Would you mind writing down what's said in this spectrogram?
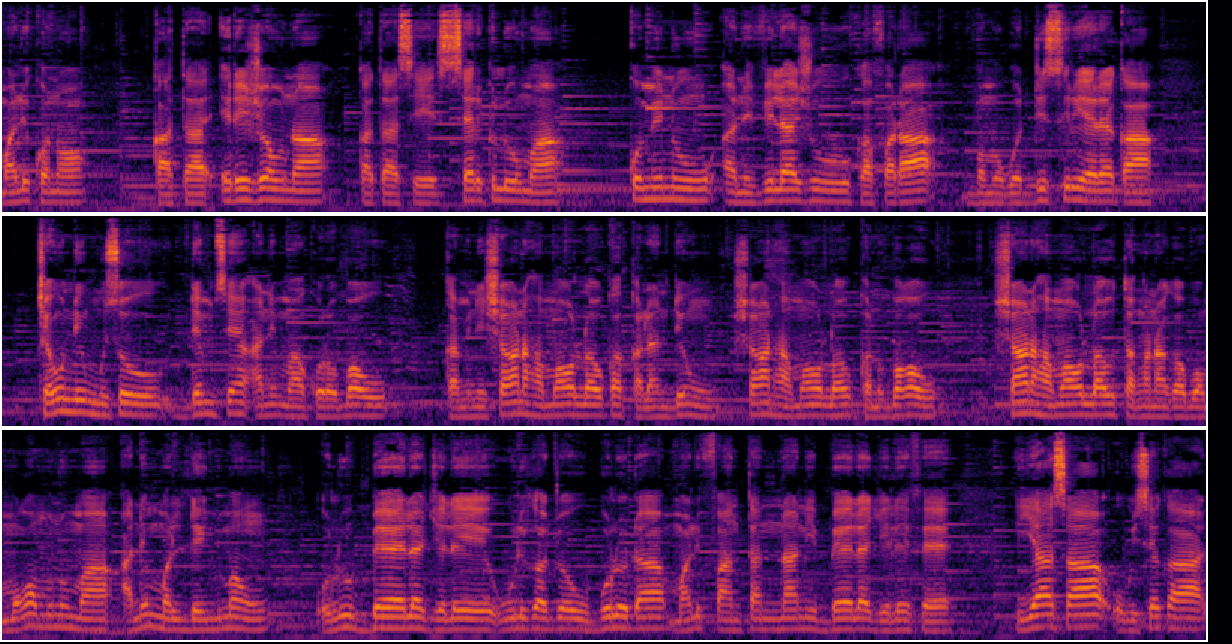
mali kɔnɔ ka taa ereziyɔnw na ka taa se sɛrikiliw ma kominiw ani vilaziw ka fara bamakɔ disiri yɛrɛ kan cɛw ni musow denmisɛn ani maakɔrɔbaw kabini sagan hamaw law ka kalandenw sagan hamaw law kanubagaw san hamaw tangana ka bɔ mɔgɔ minnu ma ani maliden ɲumanw olu bɛɛ lajɛlen wulikajɔw boloda mali fantan naani bɛɛ lajɛlen fɛ yaasa u bɛ se ka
